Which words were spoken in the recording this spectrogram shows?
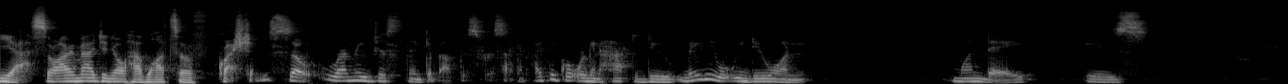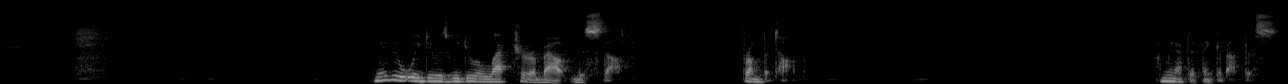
Yeah, so I imagine you'll have lots of questions. So let me just think about this for a second. I think what we're going to have to do, maybe what we do on Monday, is maybe what we do is we do a lecture about this stuff from the top. I'm going to have to think about this.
